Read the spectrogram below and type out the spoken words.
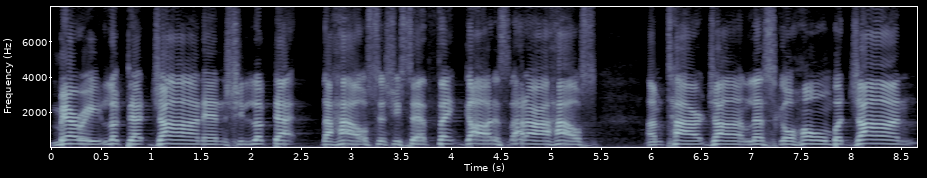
Mary looked at John and she looked at the house and she said, Thank God it's not our house. I'm tired, John. Let's go home. But John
